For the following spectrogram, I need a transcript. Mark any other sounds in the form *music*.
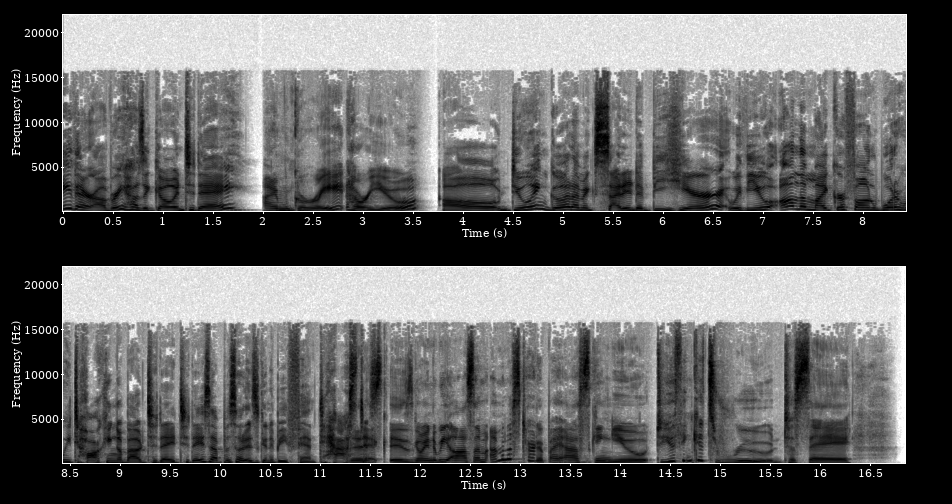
Hey there, Aubrey. How's it going today? I'm great. How are you? Oh, doing good. I'm excited to be here with you on the microphone. What are we talking about today? Today's episode is going to be fantastic. This is going to be awesome. I'm going to start it by asking you Do you think it's rude to say,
